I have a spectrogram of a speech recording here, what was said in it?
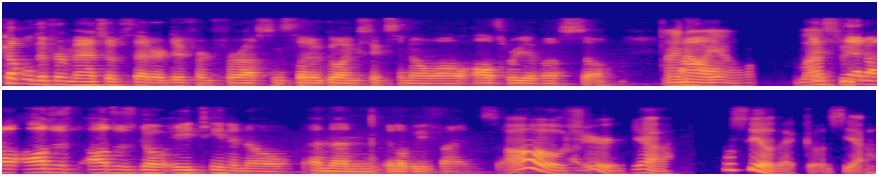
couple different matchups that are different for us instead of going six and zero all, all three of us. So I know, um, yeah. Last instead, week, I'll, I'll just I'll just go eighteen and 0, and then it'll be fine. So, oh, sure, yeah. We'll see how that goes. Yeah,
